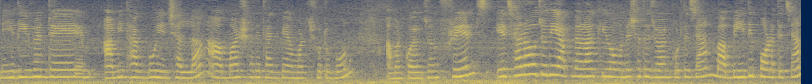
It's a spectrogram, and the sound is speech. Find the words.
মেহেদি ইভেন্টে আমি থাকব ইনশাল্লাহ, আমার সাথে থাকবে আমার ছোট বোন, আমার কয়েকজন ফ্রেন্ডস এছাড়াও যদি আপনারা কেউ আমাদের সাথে জয়েন করতে চান বা মেহেদি পড়াতে চান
